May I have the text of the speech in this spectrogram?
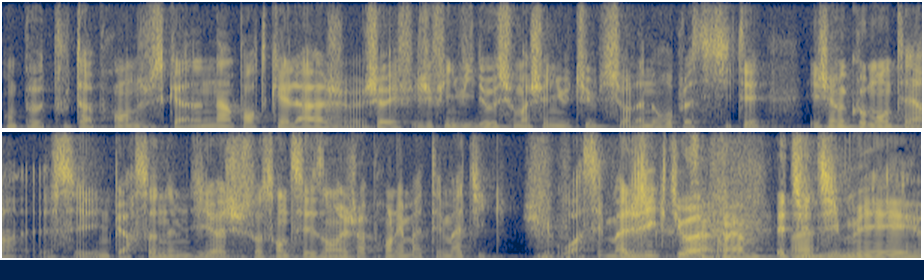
on peut tout apprendre jusqu'à n'importe quel âge. J'ai fait une vidéo sur ma chaîne YouTube sur la neuroplasticité et j'ai un commentaire, c'est une personne, elle me dit ah, j'ai 76 ans et j'apprends les mathématiques. Je dis c'est magique, tu vois. Et tu te dis mais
